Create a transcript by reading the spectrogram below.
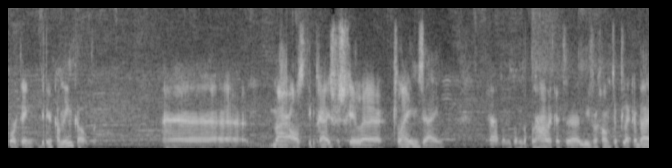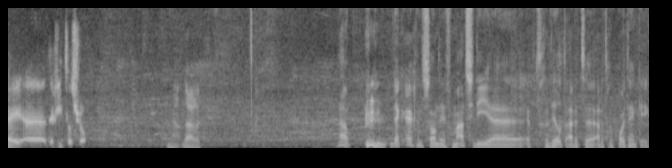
korting weer kan inkopen. Ehm, maar als die prijsverschillen klein zijn, dan, dan, haal ik het liever gewoon ter plekke bij de retailshop. Ja, duidelijk. Nou, ik denk erg interessante informatie die je uh, hebt gedeeld uit het, uh, uit het rapport, denk ik.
